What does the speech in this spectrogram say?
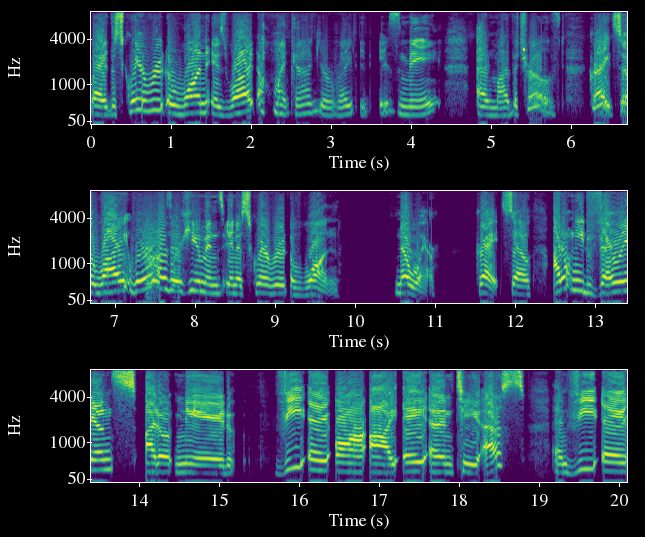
right? The square root of one is what? Oh my god, you're right. It is me and my betrothed. Great. So why, where are there humans in a square root of one? Nowhere. Great. So I don't need variance. I don't need V A R I A N T S and V A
